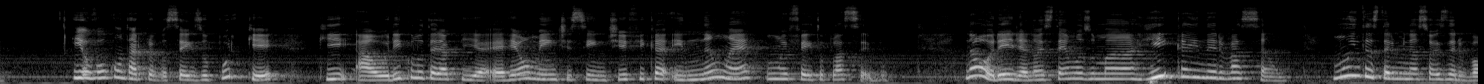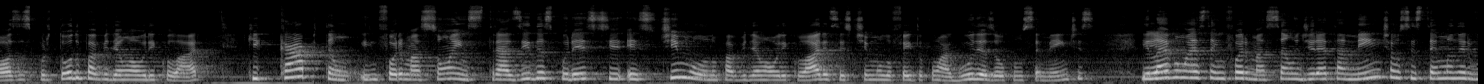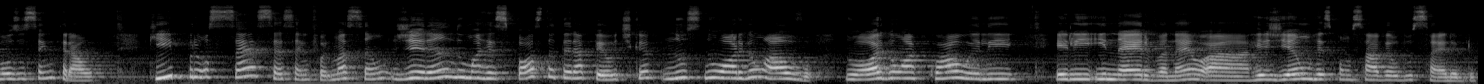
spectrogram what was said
E eu vou contar para vocês o porquê que a auriculoterapia é realmente científica e não é um efeito placebo. Na orelha, nós temos uma rica inervação, muitas terminações nervosas por todo o pavilhão auricular que captam informações trazidas por esse estímulo no pavilhão auricular, esse estímulo feito com agulhas ou com sementes, e levam essa informação diretamente ao sistema nervoso central, que processa essa informação, gerando uma resposta terapêutica no, no órgão-alvo, no órgão a qual ele, ele inerva, né, a região responsável do cérebro.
